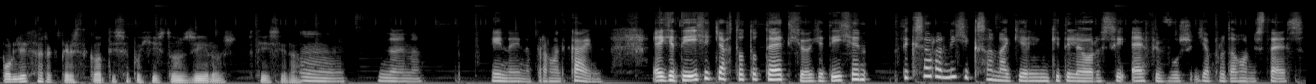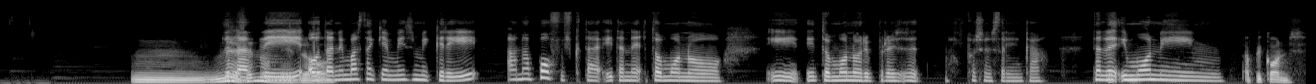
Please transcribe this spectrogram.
πολύ χαρακτηριστικό της εποχής των Zeros αυτή η σειρά. Μμ, ναι, ναι. Είναι, είναι, πραγματικά είναι. Ε, γιατί είχε και αυτό το τέτοιο, γιατί είχε, δεν ξέρω αν είχε ξανά και η ελληνική τηλεόραση έφηβους για πρωταγωνιστές. Μμ, ναι, δεν δηλαδή, νομίζω. όταν ήμασταν κι εμείς μικροί, αναπόφευκτα ήταν το μόνο, ή, ή το μόνο represent, πώς είναι στα ελληνικά. Ήταν Ε, η μόνη Απεικόνηση.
